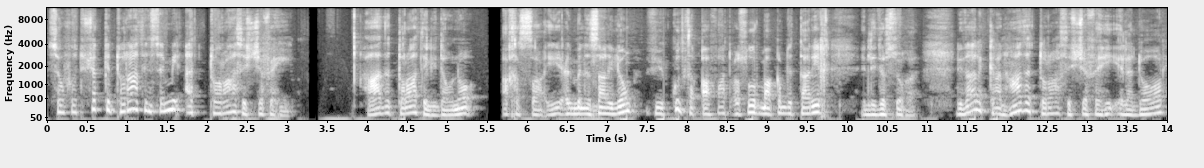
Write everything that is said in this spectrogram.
سوف تشكل تراث نسميه التراث الشفهي هذا التراث اللي دونوه أخصائي علم الإنسان اليوم في كل ثقافات عصور ما قبل التاريخ اللي درسوها. لذلك كان هذا التراث الشفهي له دور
